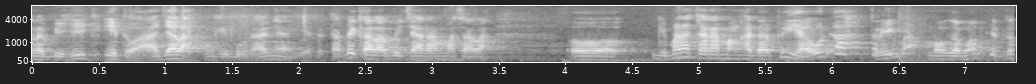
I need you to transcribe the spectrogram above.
melebihi itu aja lah penghiburannya gitu. Tapi kalau bicara masalah eh, gimana cara menghadapi ya udah terima mau gak mau gitu.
